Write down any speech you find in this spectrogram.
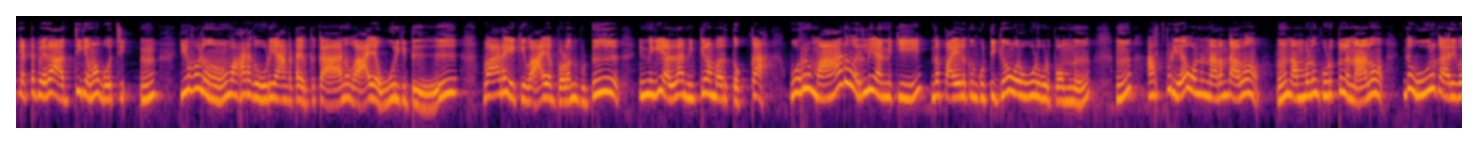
பேர் கெட்ட பேர் அதிகமாக போச்சு. ம்? இவளும் வாடகை ஊடி என்கிட்ட இருக்குக்கான்னு வாயை ஊறிக்கிட்டு வாடகைக்கு வாயை பொழந்து புட்டு இன்னைக்கு எல்லாம் நிற்கிற மாதிரி தொக்கா. ஒரு மாடு வரலையே அன்னைக்கு? இந்த பயலுக்கும் குட்டிக்கும் ஒரு ஊடு கொடுப்போம்னு. ம், அப்படியே ஒன்று நடந்தாலும் நம்மளும் கொடுக்கலனாலும் இந்த ஊருக்கு அறிவ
